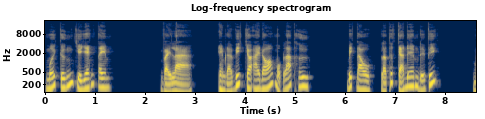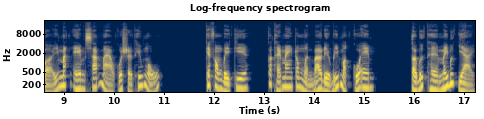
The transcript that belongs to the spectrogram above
mới cứng chưa dán tem. Vậy là em đã viết cho ai đó một lá thư. Biết đâu là thức cả đêm để viết, bởi mắt em xám màu của sự thiếu ngủ. Cái phong bì kia có thể mang trong mình bao điều bí mật của em. Tôi bước thêm mấy bước dài,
